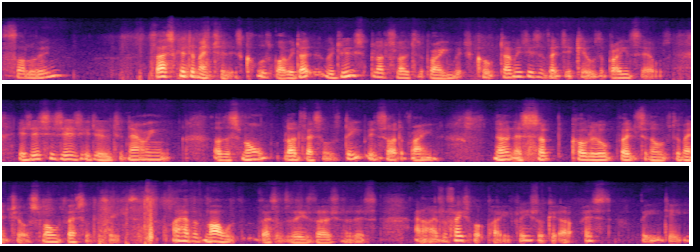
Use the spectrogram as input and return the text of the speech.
following. Vascular dementia is caused by redu- reduced blood flow to the brain, which damages and eventually kills the brain cells. Is this is easily due to narrowing of the small blood vessels deep inside the brain, known as subcortical ventral dementia or small vessel disease. I have a mild vessel disease version of this, and I have a Facebook page. Please look it up. SVD.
